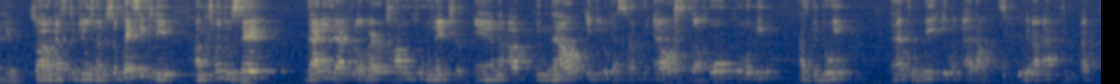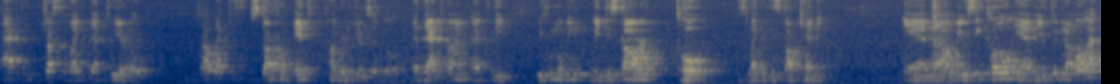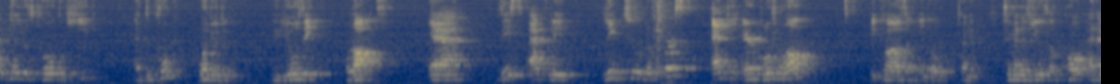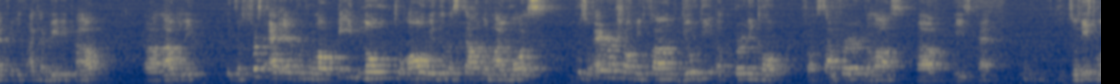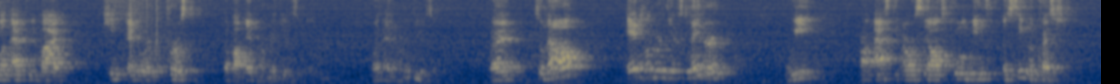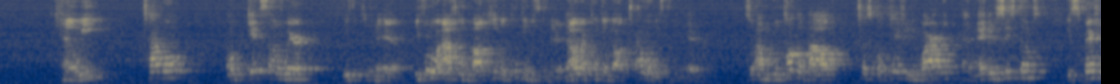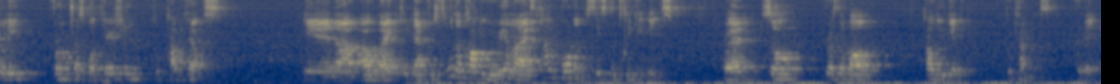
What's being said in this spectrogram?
Thank you. So I'll just keep using them. So basically, I'm trying to say that is actually a very common human nature. And up in now, if you look at something else, the whole human being has been doing, and actually we even adults, we are acting, acting just like that two-year-old. So I would like to start from 800 years ago. At that time, actually, we human being, we discovered coal. It's like we discovered candy. And uh, when you see coal and you figure out, oh, actually we can use coal to heat and to cook, what do you do? You use it a lot. And this actually led to the first anti-air pollution law because of, you know, tremendous use of coal. And actually, if I can read it out uh, loudly, it's the first anti-air pollution law, be it known to all within the sound of my voice, whosoever shall be found guilty of burning coal shall suffer the loss of his head. So this was actually by King Edward I about 800 years ago. One 800 years ago, right? So now, 800 years later, we are asking ourselves, human beings, a similar question. Can we travel or get somewhere with clean air? Before we were asking about and cooking with clean air, now we're talking about travel with clean air. So I'm going to talk about transportation environment and energy systems, especially from transportation to public health. And uh, I would like to, after through the talk, you will realize how important system thinking is, right? So first of all, how do you get to campus today?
